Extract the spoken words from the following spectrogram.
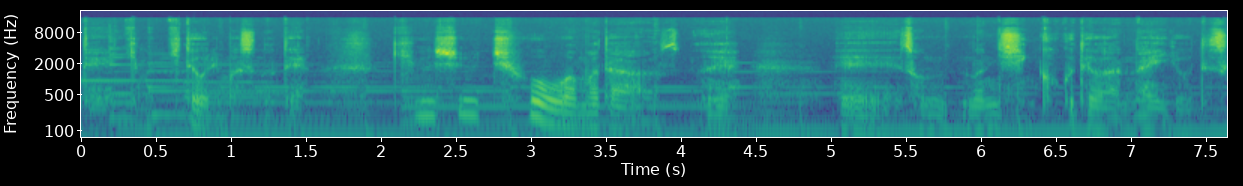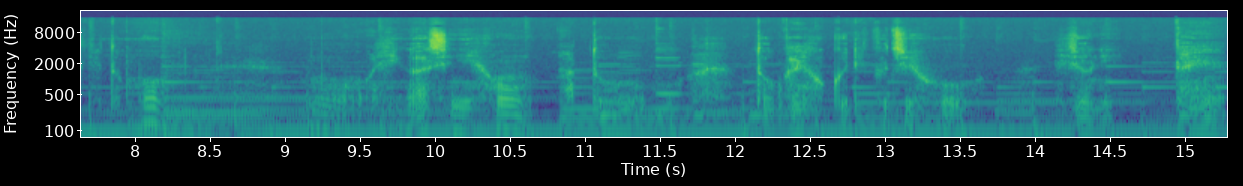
てきておりますので九州地方はまだ、ねえー、そんなに深刻ではないようですけども東日本あと東海北陸地方非常に大変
